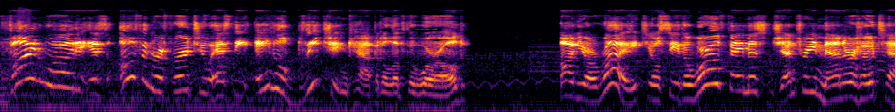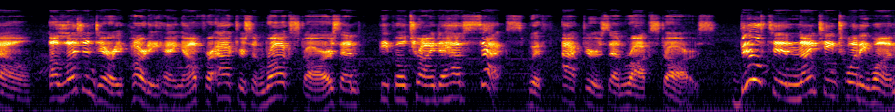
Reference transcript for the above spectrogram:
Vinewood is often referred to as the anal bleaching capital of the world. On your right, you'll see the world famous Gentry Manor Hotel, a legendary party hangout for actors and rock stars and people trying to have sex with actors and rock stars. Built in 1921,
